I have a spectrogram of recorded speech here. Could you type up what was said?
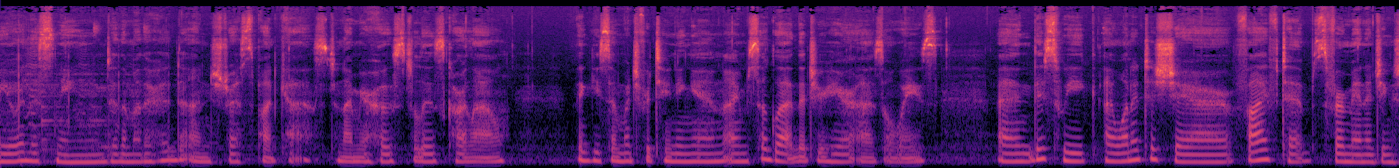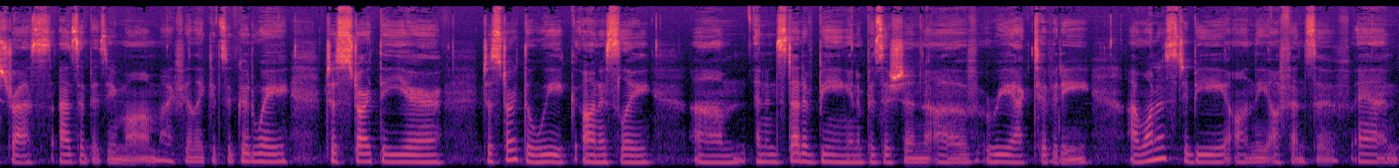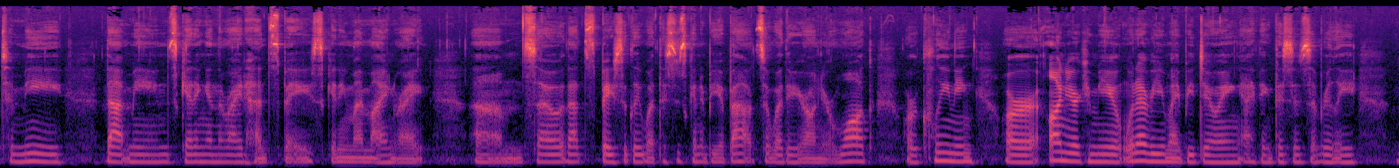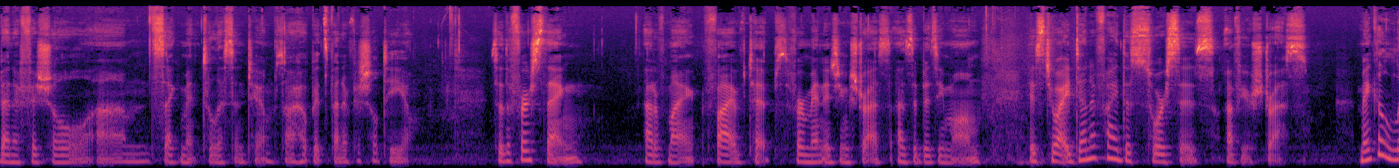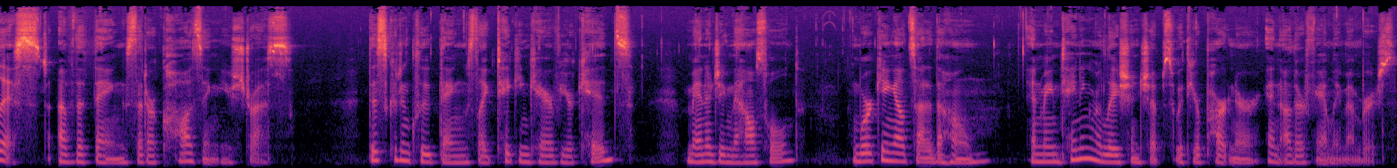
You are listening to the Motherhood Unstressed podcast, and I'm your host, Liz Carlisle. Thank you so much for tuning in. I'm so glad that you're here as always. And this week, I wanted to share five tips for managing stress as a busy mom. I feel like it's a good way to start the year, to start the week, honestly. Um, and instead of being in a position of reactivity, I want us to be on the offensive. And to me, that means getting in the right headspace, getting my mind right. Um, so that's basically what this is going to be about. So whether you're on your walk or cleaning or on your commute, whatever you might be doing, I think this is a really beneficial um, segment to listen to. So I hope it's beneficial to you. So the first thing out of my five tips for managing stress as a busy mom is to identify the sources of your stress. Make a list of the things that are causing you stress. This could include things like taking care of your kids, managing the household, working outside of the home, and maintaining relationships with your partner and other family members.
